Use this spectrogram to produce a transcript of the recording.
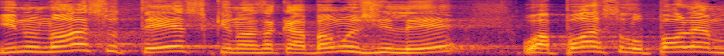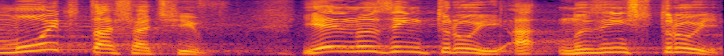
E no nosso texto que nós acabamos de ler, o apóstolo Paulo é muito taxativo. E ele nos instrui, nos instrui:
